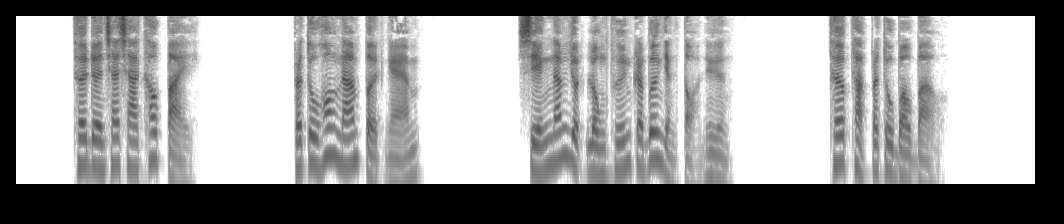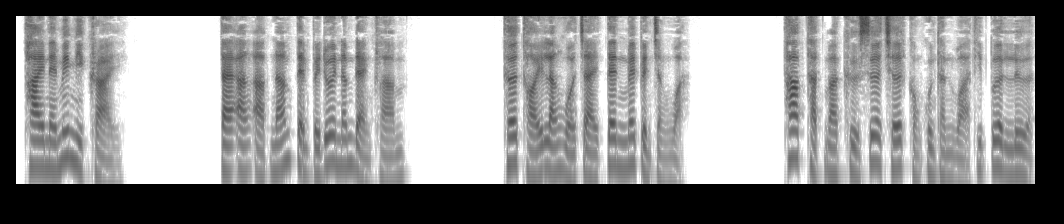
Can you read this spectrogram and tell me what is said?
ำ เธอเดินช้าๆเข้าไป ประตูห้องน้ำเปิดแง้ม เสียงน้ำหยดลงพื้นกระเบื้องอย่างต่อเนื่อง เธอผลักประตูเบาๆ ภายในไม่มีใคร แต่อ่างอาบน้ำเต็มไปด้วยน้ำแดงคล้ำ เธอถอยหลังหัวใจเต้นไม่เป็นจังหวะ ภาพถัดมาคือเสื้อเชิ้ตของคุณธันวาที่เปื้อนเลือด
